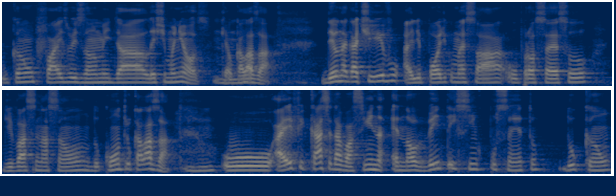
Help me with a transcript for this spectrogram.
o cão faz o exame da leishmaniose, que é Uhum. o calazar. Deu negativo, aí ele pode começar o processo de vacinação do, contra o calazar. Uhum. O, a eficácia da vacina é 95% do cão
